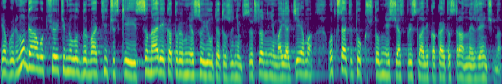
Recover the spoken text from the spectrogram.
Я говорю, ну да, вот все эти мелодраматические сценарии, которые мне суют, это же не, совершенно не моя тема. Вот, кстати, только что мне сейчас прислали какая-то странная женщина.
